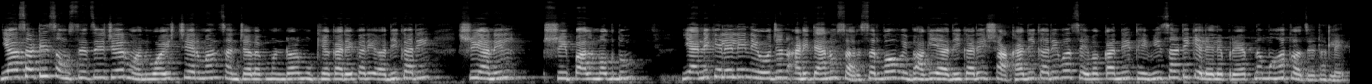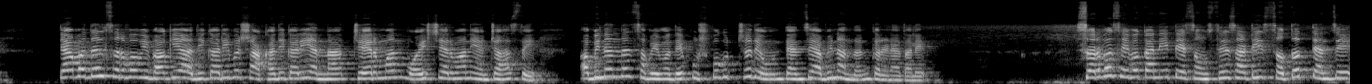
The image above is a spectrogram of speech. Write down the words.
यासाठी संस्थेचे चेअरमन व्हाईस चेअरमन संचालक मंडळ मुख्य कार्यकारी अधिकारी श्री अनिल श्रीपाल मगदुम यांनी केलेले नियोजन आणि त्यानुसार सर्व विभागीय अधिकारी शाखाधिकारी व सेवकांनी ठेवीसाठी केलेले प्रयत्न महत्त्वाचे ठरले. त्याबद्दल सर्व विभागीय अधिकारी व शाखाधिकारी यांना चेअरमन व्हाईस चेअरमन यांच्या हस्ते अभिनंदन सभेमध्ये पुष्पगुच्छ देऊन त्यांचे अभिनंदन करण्यात आले. सर्व सेवकांनी ते संस्थेसाठी सतत त्यांचे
